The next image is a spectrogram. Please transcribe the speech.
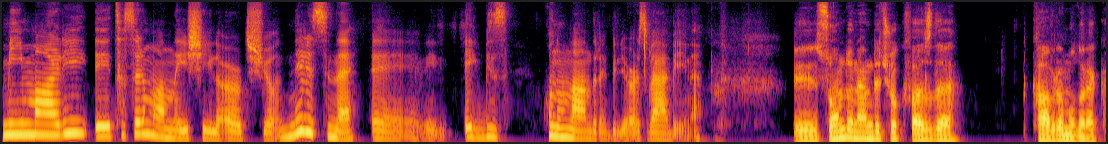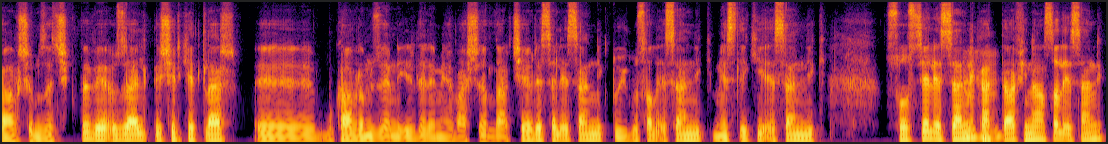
mimari tasarım anlayışıyla örtüşüyor? Neresine e, biz konumlandırabiliyoruz well-being'i? E, son dönemde çok fazla kavram olarak karşımıza çıktı ve özellikle şirketler e, bu kavram üzerine irdelemeye başladılar. Çevresel esenlik, duygusal esenlik, mesleki esenlik, sosyal esenlik Hı hı. hatta finansal esenlik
